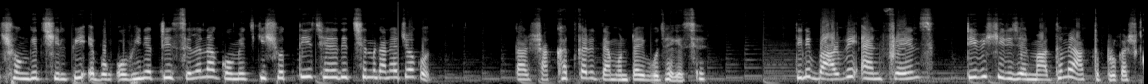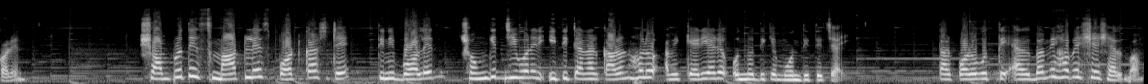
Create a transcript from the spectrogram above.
সংগীত শিল্পী এবং অভিনেত্রী সেলেনা গোমেজ কি সত্যিই ছেড়ে দিচ্ছেন গানের জগৎ? তার সাক্ষাৎকারে তেমনটাই বোঝা গেছে। তিনি বারবি অ্যান্ড ফ্রেন্ডস টিভি সিরিজের মাধ্যমে আত্মপ্রকাশ করেন। সম্প্রতি স্মার্টলেস পডকাস্টে তিনি বলেন, সংগীত জীবনের ইতি টানার কারণ হলো আমি ক্যারিয়ারে অন্যদিকে মন দিতে চাই। তার পরবর্তী অ্যালবামই হবে শেষ অ্যালবাম।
